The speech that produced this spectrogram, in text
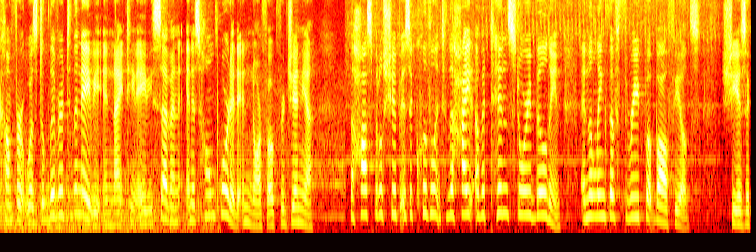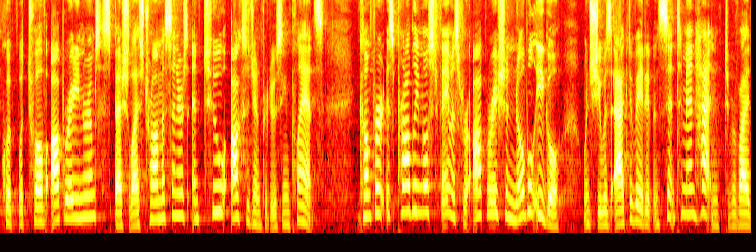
Comfort was delivered to the Navy in 1987 and is home ported in Norfolk, Virginia. The hospital ship is equivalent to the height of a 10-story building and the length of three football fields. She is equipped with 12 operating rooms, specialized trauma centers, and two oxygen-producing plants. Comfort is probably most famous for Operation Noble Eagle when she was activated and sent to Manhattan to provide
